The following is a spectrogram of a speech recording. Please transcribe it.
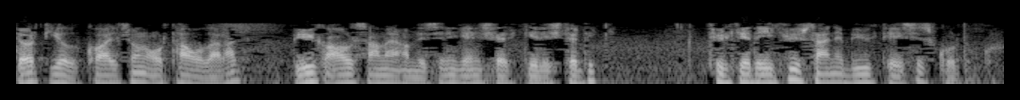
4 yıl koalisyon ortağı olarak büyük ağır sanayi hamlesini genişletip geliştirdik. Türkiye'de 200 tane büyük tesis kurduk.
